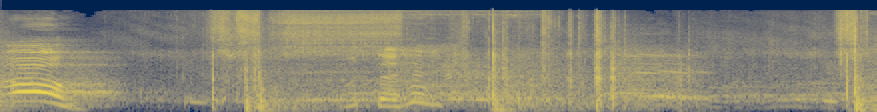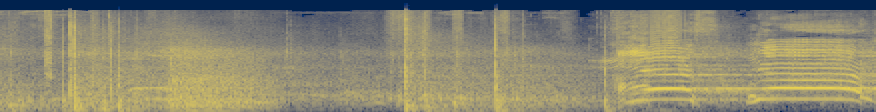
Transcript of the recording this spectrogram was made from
oh! What the heck? Yes! Yes!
